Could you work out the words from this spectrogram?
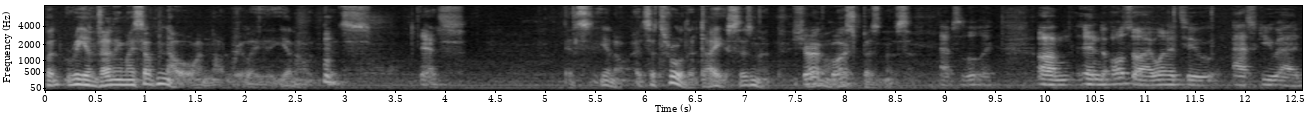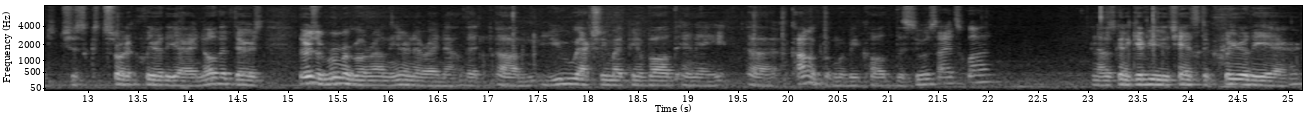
but reinventing myself, no, I'm not really. You know, it's Yeah. it's it's you know, it's a throw of the dice, isn't it? Sure, You of course. This business. Absolutely. Um, and also, I wanted to ask you, Ed, just sort of clear the air. I know that there's there's a rumor going around the internet right now that um, you actually might be involved in a, uh, a comic book movie called The Suicide Squad. And I was going to give you the chance to clear the air.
